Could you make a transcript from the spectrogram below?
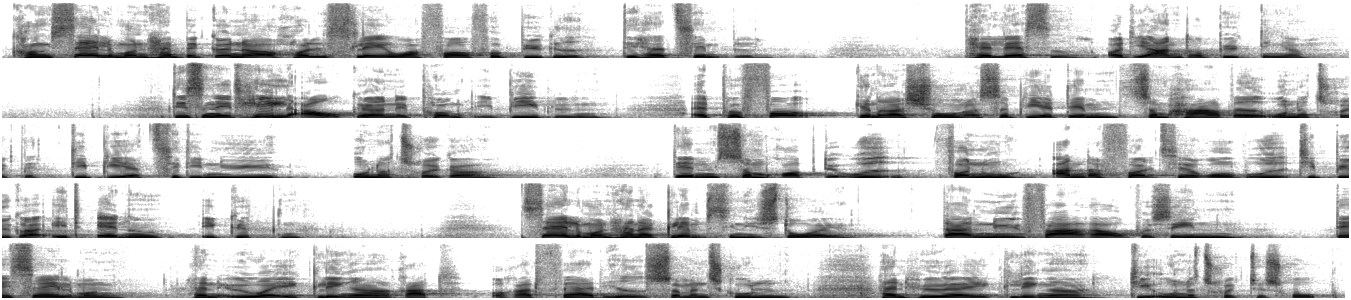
Kong Salomon han begynder at holde slaver for at få bygget det her tempel, paladset og de andre bygninger. Det er sådan et helt afgørende punkt i Bibelen, at på få generationer, så bliver dem, som har været undertrykte, de bliver til de nye undertrykkere. Dem, som råbte ud, for nu andre folk til at råbe ud, de bygger et andet Ægypten. Salomon han har glemt sin historie. Der er en ny farag på scenen. Det er Salomon. Han øver ikke længere ret og retfærdighed, som han skulle. Han hører ikke længere de undertryktes råb.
